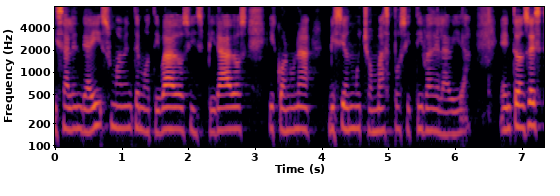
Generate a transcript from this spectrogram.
y salen de ahí sumamente motivados, inspirados y con una visión mucho más positiva de la vida. Entonces,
